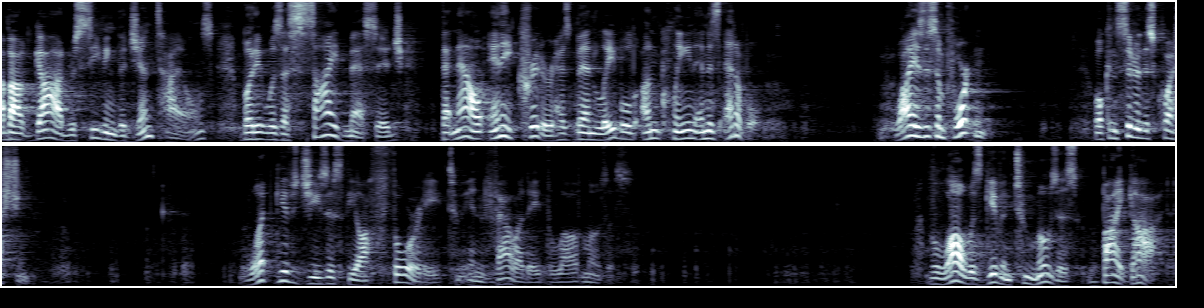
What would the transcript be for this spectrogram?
about God receiving the Gentiles, but it was a side message that now any critter has been labeled unclean and is edible. Why is this important? Well, consider this question What gives Jesus the authority to invalidate the law of Moses? the law was given to Moses by God.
